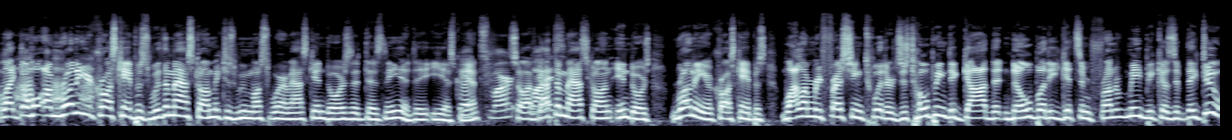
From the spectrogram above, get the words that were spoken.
Like the whole, I'm running across campus with a mask on because we must wear a mask indoors at Disney at ESPN. Good, smart, so I've got the mask on indoors, running across campus while I'm refreshing Twitter, just hoping to God that nobody gets in front of me because if they do,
